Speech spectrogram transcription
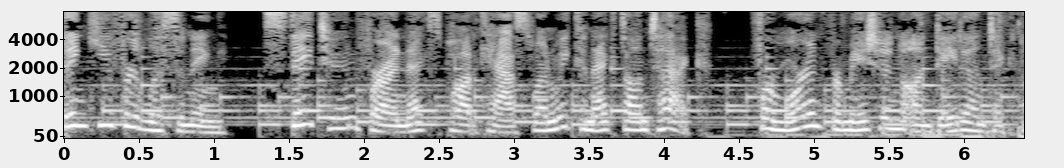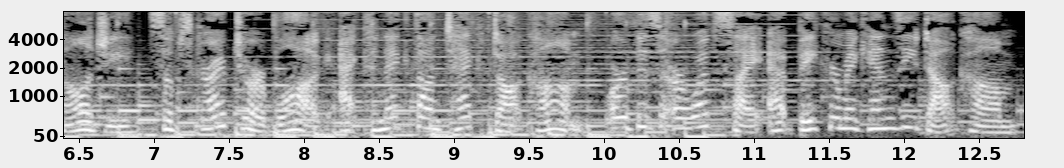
Thank you for listening. Stay tuned for our next podcast when we connect on tech. For more information on data and technology, subscribe to our blog at connectontech.com or visit our website at bakermckenzie.com.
